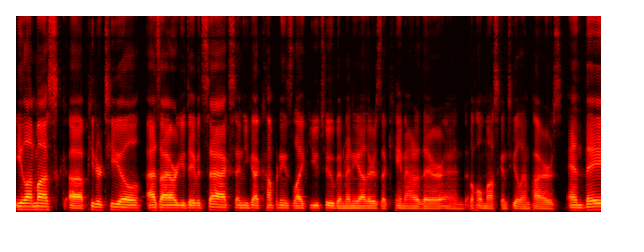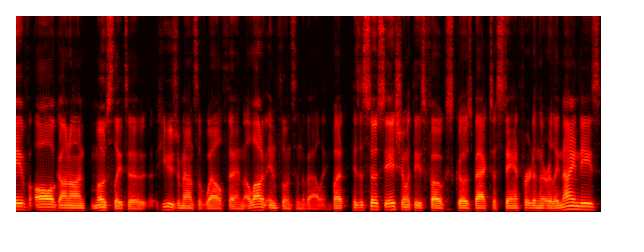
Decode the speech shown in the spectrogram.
Elon Musk, uh, Peter Thiel, as I argue, David Sacks, and you got companies like YouTube and many others that came out of there, and the whole Musk and Thiel empires. And they've all gone on mostly to huge amounts of wealth and a lot of influence in the Valley. But his association with these folks goes back to Stanford in the early 90s,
